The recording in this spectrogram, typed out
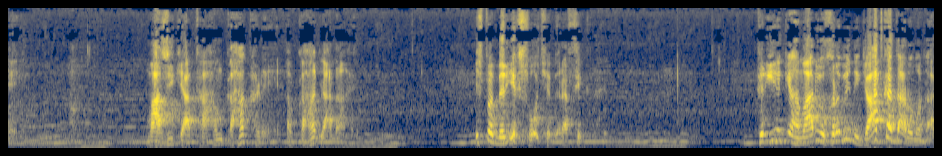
ہیں؟ ماضی کیا تھا؟ ہم کہاں کھڑے ہیں؟ اب کہاں جانا ہے؟ اس پر میری ایک سوچ ہے، میرا فکر ہے۔ پھر یہ کہ ہماری اخروی نجات کا دار و مدار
